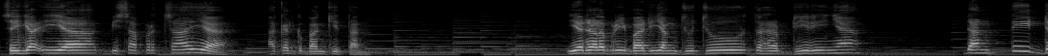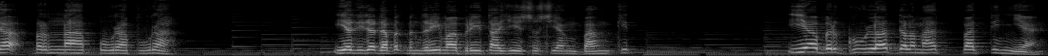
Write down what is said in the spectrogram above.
sehingga ia bisa percaya akan kebangkitan. Ia adalah pribadi yang jujur terhadap dirinya dan tidak pernah pura-pura. Ia tidak dapat menerima berita Yesus yang bangkit. Ia bergulat dalam hati batinnya.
